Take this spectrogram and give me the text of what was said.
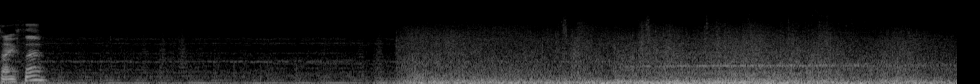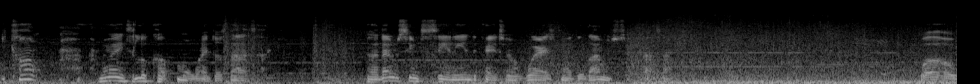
Safe there. You can't... I'm going to look up more when it does that attack. I don't seem to see any indicator of where it's going to do damage to that attack. Whoa.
